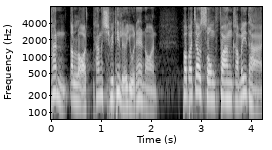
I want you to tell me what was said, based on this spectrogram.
ท่านตลอดทั้งชีวิตที่เหลืออยู่แน่นอนเพราะพระเจ้าทรงฟังคำอธิษฐาน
